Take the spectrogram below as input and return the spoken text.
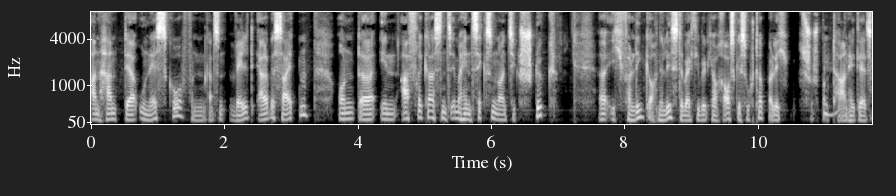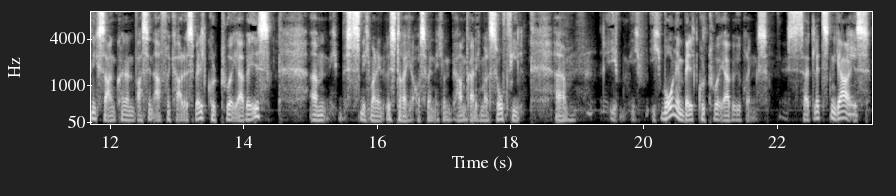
anhand der UNESCO von den ganzen Welterbeseiten. Und äh, in Afrika sind es immerhin 96 Stück. Äh, ich verlinke auch eine Liste, weil ich die wirklich auch rausgesucht habe, weil ich spontan mhm. hätte jetzt nicht sagen können, was in Afrika alles Weltkulturerbe ist. Ähm, ich wüsste es nicht mal in Österreich auswendig und wir haben gar nicht mal so viel. Ähm, ich, ich, ich wohne im Weltkulturerbe übrigens. Seit letztem Jahr ist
